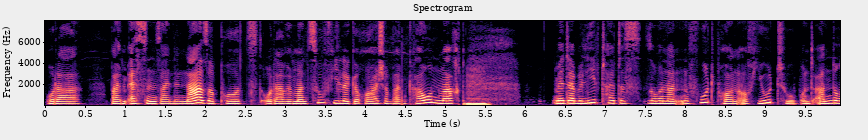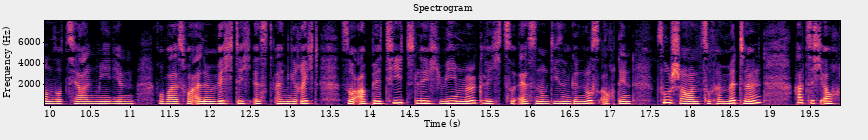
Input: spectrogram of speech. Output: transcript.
oder beim Essen seine Nase putzt oder wenn man zu viele Geräusche beim Kauen macht. Mhm. Mit der Beliebtheit des sogenannten Foodporn auf YouTube und anderen sozialen Medien, wobei es vor allem wichtig ist, ein Gericht so appetitlich wie möglich zu essen und diesen Genuss auch den Zuschauern zu vermitteln, hat sich auch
